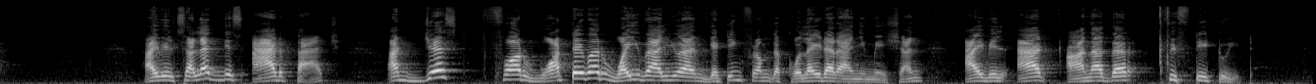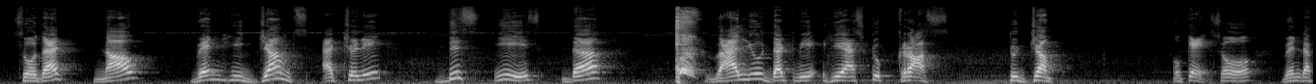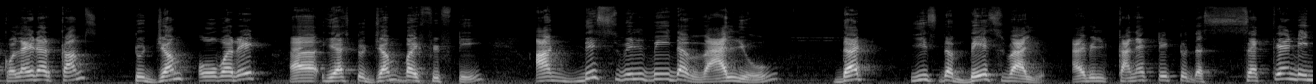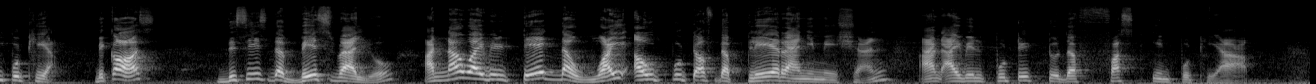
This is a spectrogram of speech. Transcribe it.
I will select this add patch and just for whatever y value I am getting from the collider animation, I will add another 50 to it. So, that now when he jumps actually this is the value that we he has to cross to jump. Okay. So, when the collider comes to jump over it uh, he has to jump by 50 and this will be the value that is the base value. I will connect it to the second input here because this is the base value and now I will take the y output of the player animation and I will put it to the first input here.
